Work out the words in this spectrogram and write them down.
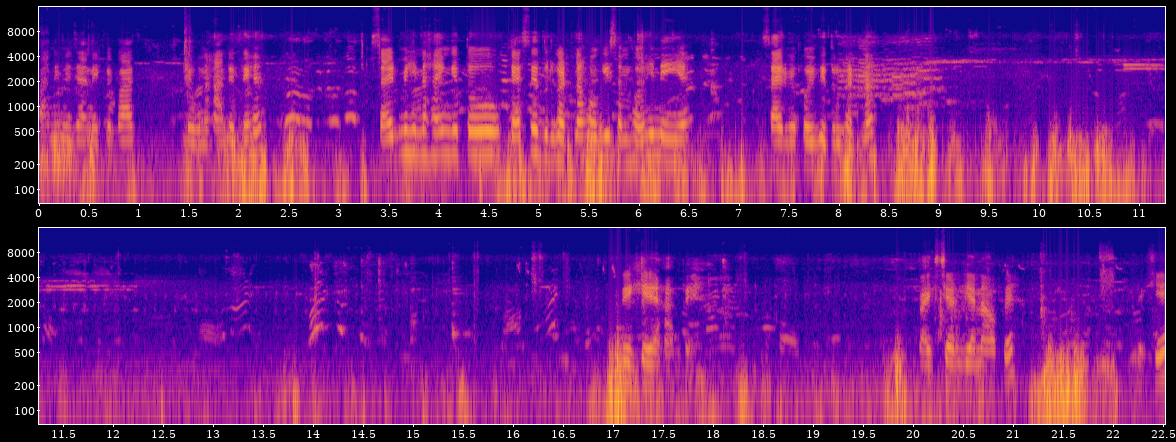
पानी में जाने के बाद लोग नहा लेते हैं। साइड में ही नहाएँगे तो कैसे दुर्घटना होगी संभव ही नहीं है। साइड में कोई भी दुर्घटना। देखिए यहाँ पे। बाइक चढ़ गया नाव पे। देखिए,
